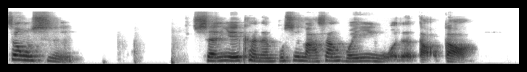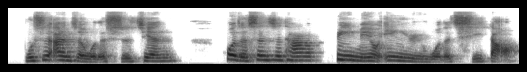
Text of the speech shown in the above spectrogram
纵使神也可能不是马上回应我的祷告，不是按着我的时间，或者甚至他并没有应允我的祈祷，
